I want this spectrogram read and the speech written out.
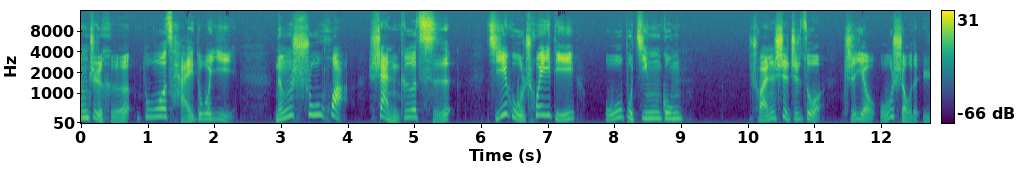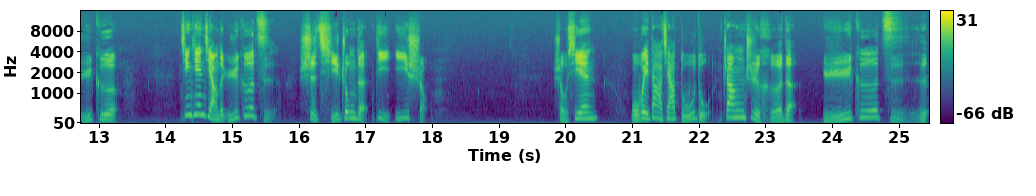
张志和多才多艺，能书画，善歌词，击鼓吹笛，无不精工。传世之作只有五首的《渔歌》，今天讲的《渔歌子》是其中的第一首。首先，我为大家读读张志和的《渔歌子》。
